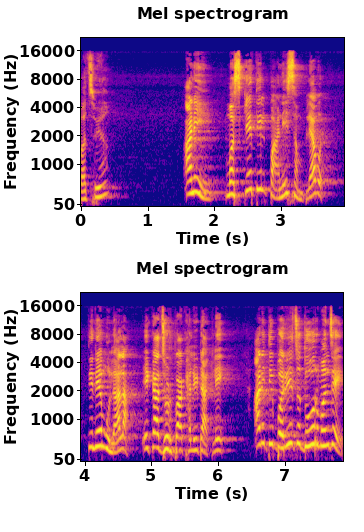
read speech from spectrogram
वाचूया. आणि मस्केतील पाणी संपल्यावर तिने मुलाला एका झुडपाखाली टाकले. आणि ती बरीच दूर म्हणजे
